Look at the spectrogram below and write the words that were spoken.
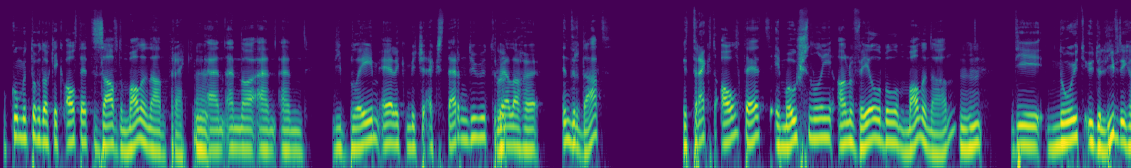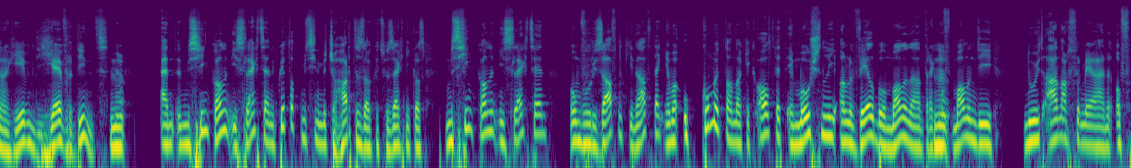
hoe komt het toch dat ik altijd dezelfde mannen aantrek? Ja. En, en, uh, en, en die blame eigenlijk een beetje extern duwen, terwijl je inderdaad, je trekt altijd emotionally unavailable mannen aan die nooit u de liefde gaan geven die jij verdient. Ja. En misschien kan het niet slecht zijn. Ik weet dat het misschien een beetje hard is dat ik het zo zeg, Niklas. Misschien kan het niet slecht zijn om voor jezelf een keer na te denken. Ja, maar hoe komt het dan dat ik altijd emotionally unavailable mannen aantrek? Ja. Of mannen die nooit aandacht voor mij gaan. Of,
